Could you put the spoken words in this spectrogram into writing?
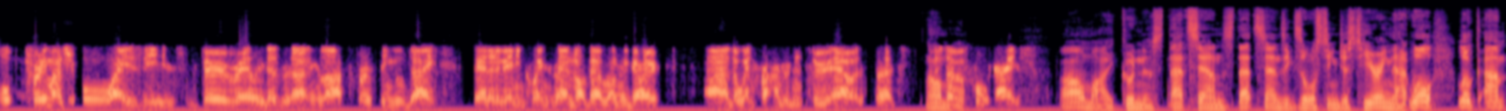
Well, pretty much always is. Very rarely does it only last for a single day. We had an event in Queensland not that long ago uh, that went for 102 hours, so that's Oh, just my. over four days. Oh my goodness, that sounds that sounds exhausting just hearing that. Well, look, um,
